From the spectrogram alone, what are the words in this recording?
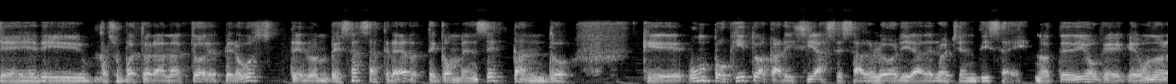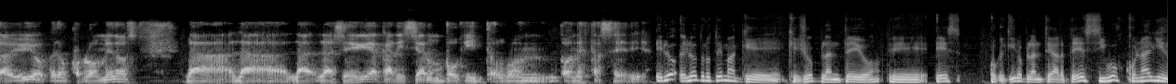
y por supuesto eran actores, pero vos te lo empezás a creer, te convences tanto que un poquito acariciase esa gloria del 86. No te digo que, uno la vivió, pero por lo menos la, la, llegué a acariciar un poquito con, esta serie. El, otro tema que, yo planteo eh, es, o que quiero plantearte, es si vos con alguien,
